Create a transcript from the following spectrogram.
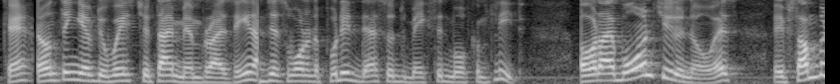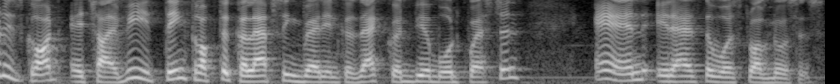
Okay, I don't think you have to waste your time memorizing it. I just wanted to put it there so it makes it more complete. But what I want you to know is if somebody's got HIV, think of the collapsing variant because that could be a board question and it has the worst prognosis.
